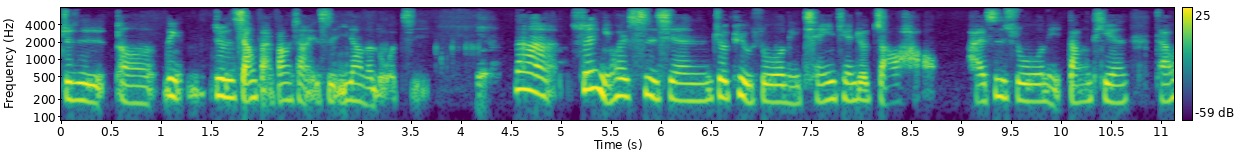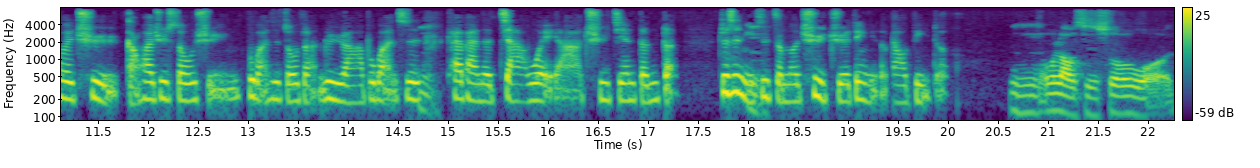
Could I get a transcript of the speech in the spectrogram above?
就是呃，另就是相反方向也是一样的逻辑。对，那所以你会事先就譬如说你前一天就找好，还是说你当天才会去赶快去搜寻，不管是周转率啊，不管是开盘的价位啊、嗯、区间等等，就是你是怎么去决定你的标的的？嗯，我老实说，我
